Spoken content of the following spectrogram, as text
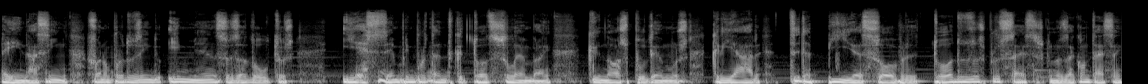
Ainda assim, foram produzindo imensos imensos adultos e é sempre importante que todos se lembrem que nós podemos criar terapia sobre todos os processos que nos acontecem,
